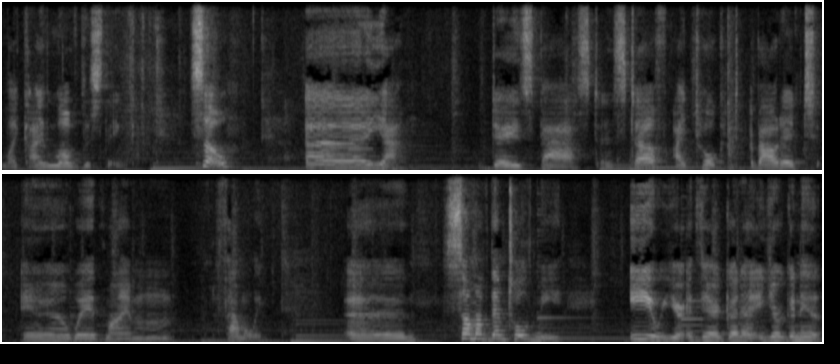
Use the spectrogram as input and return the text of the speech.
Like, I love this thing. So, uh, yeah. Days passed and stuff. I talked about it uh, with my family. Uh, some of them told me, ew, you're, they're gonna, you're gonna,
